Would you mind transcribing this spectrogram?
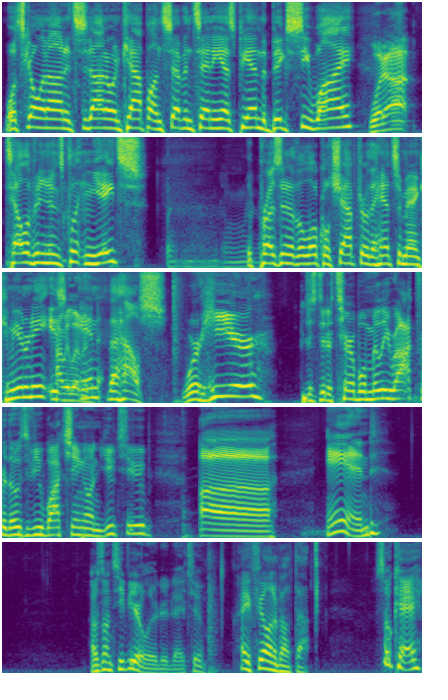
What's going on? It's Sedano and Cap on 710 ESPN, the big CY. What up? Television's Clinton Yates, the president of the local chapter of the Handsome Man community, is in the house. We're here. I just did a terrible Millie Rock for those of you watching on YouTube. Uh, and I was on TV earlier today, too. How you feeling about that? It's okay.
